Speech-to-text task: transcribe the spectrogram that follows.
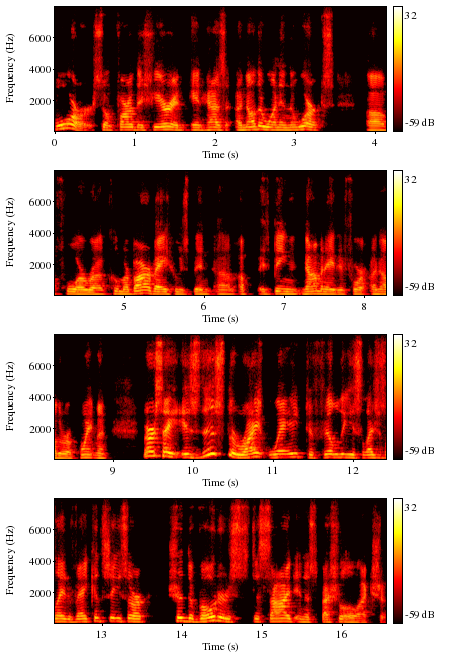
four so far this year. and it has another one in the works uh, for uh, Kumar Barve, who's been uh, is being nominated for another appointment. Maricé, is this the right way to fill these legislative vacancies, or should the voters decide in a special election?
